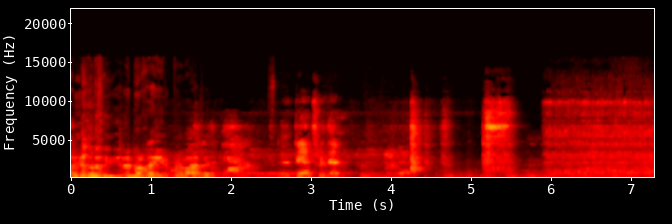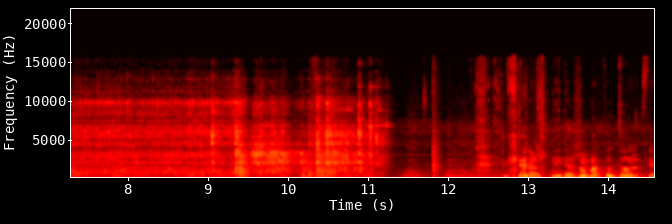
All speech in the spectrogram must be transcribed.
voy a no reírme, vale. Dance with. Niños son más tío.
